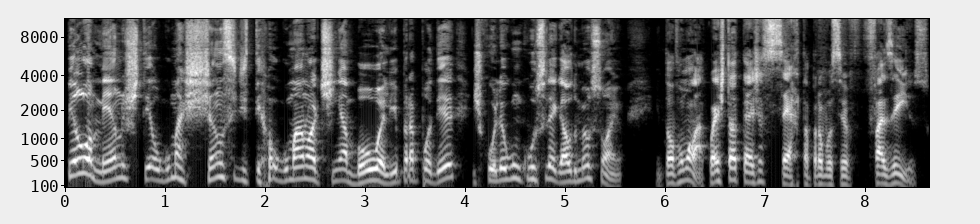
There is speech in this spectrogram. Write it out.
pelo menos ter alguma chance de ter alguma notinha boa ali para poder escolher algum curso legal do meu sonho. Então vamos lá, qual é a estratégia certa para você fazer isso?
